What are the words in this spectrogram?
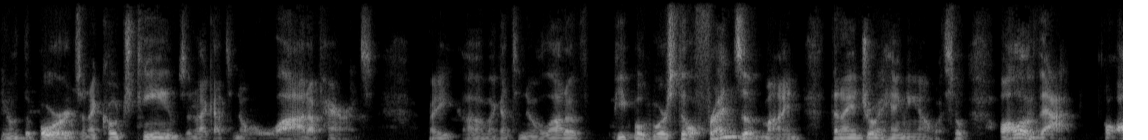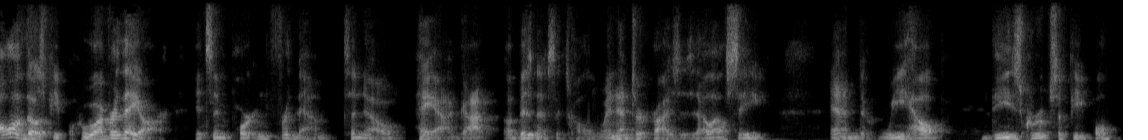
you know the boards and I coached teams and I got to know a lot of parents, right? Um, I got to know a lot of people who are still friends of mine that I enjoy hanging out with. So all of that, all of those people, whoever they are, it's important for them to know, hey, I've got a business. It's called Win Enterprises LLC, and we help these groups of people.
